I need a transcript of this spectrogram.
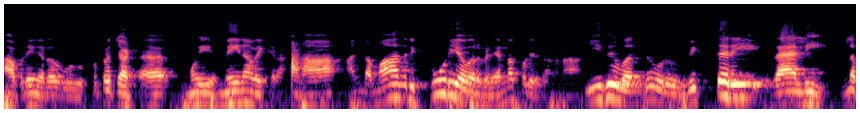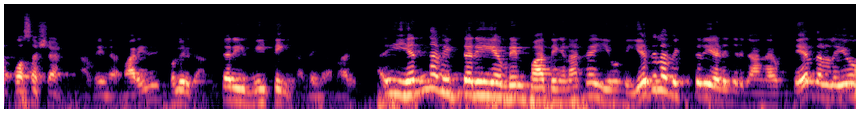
அப்படிங்கிற ஒரு குற்றச்சாட்டை மொய் மெயினாக வைக்கிறாங்க. ஆனால் அந்த மாதிரி கூடியவர்கள் என்ன சொல்லியிருக்காங்கன்னா இது வந்து ஒரு விக்டரி ரேலி இல்லை பொசஷன் அப்படிங்கிற மாதிரி சொல்லியிருக்காங்க. விக்டரி மீட்டிங் அப்படிங்கிற மாதிரி. அது என்ன விக்டரி அப்படின்னு பார்த்தீங்கன்னாக்கா இவங்க எதில் விக்டரி அடைஞ்சிருக்காங்க? தேர்தல்லையோ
